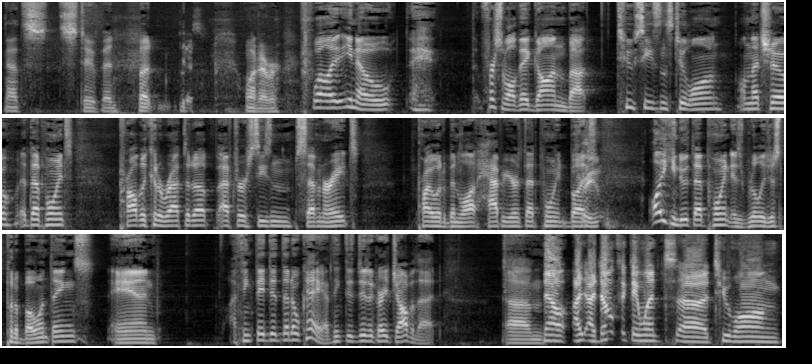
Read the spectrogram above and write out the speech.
That's stupid, but Yes. whatever. Well, you know, first of all, they'd gone about two seasons too long on that show at that point. Probably could have wrapped it up after season seven or eight. Probably would have been a lot happier at that point. But True. all you can do at that point is really just put a bow on things. And I think they did that okay. I think they did a great job of that. Um, Now, I, I don't think they went uh, too long,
